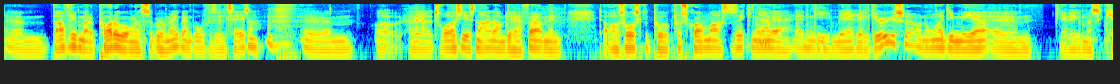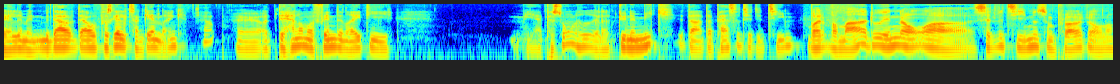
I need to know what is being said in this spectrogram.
øhm, bare fordi man er owner, så behøver man ikke være en god facilitator. Øhm, og, og jeg tror også, at jeg snakker om det her før, men der er også forskel på, på Scrum Masters. Ikke? Nogle ja. af, af de mere religiøse, og nogle af de mere, øh, jeg ved ikke, hvad man skal kalde det, men, men der, der er jo forskellige tangenter. Ikke? Ja. Øh, og det handler om at finde den rigtige ja, personlighed eller dynamik, der, der passer til dit team. Hvor, hvor meget er du inde over selve teamet som product owner?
